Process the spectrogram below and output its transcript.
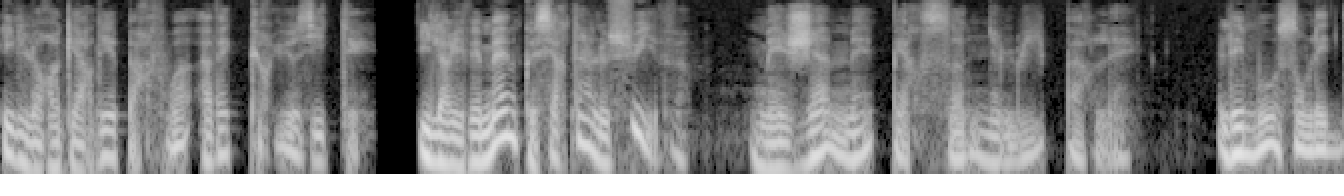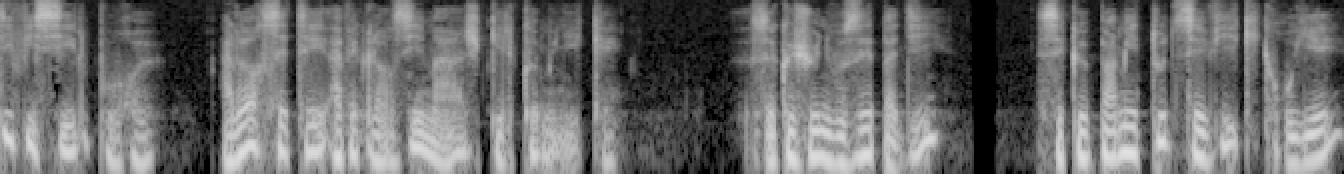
ils le regardaient parfois avec curiosité. Il arrivait même que certains le suivent, mais jamais personne ne lui parlait. Les mots semblaient difficiles pour eux, alors c'était avec leurs images qu'ils communiquaient. Ce que je ne vous ai pas dit, c'est que parmi toutes ces vies qui grouillaient,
